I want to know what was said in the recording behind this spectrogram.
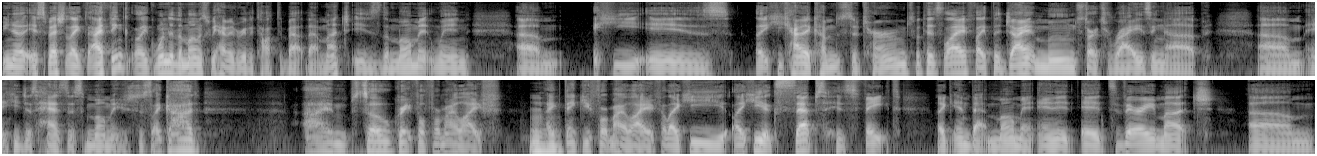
You know, especially like I think like one of the moments we haven't really talked about that much is the moment when um he is like he kind of comes to terms with his life. Like the giant moon starts rising up. Um and he just has this moment he's just like, God, I'm so grateful for my life. Like thank you for my life. Like he like he accepts his fate like in that moment and it it's very much um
